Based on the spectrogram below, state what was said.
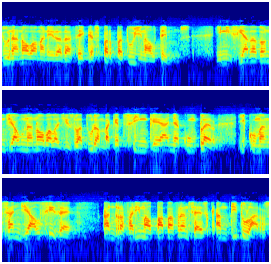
i una nova manera de fer que es perpetuïn el temps. Iniciada doncs ja una nova legislatura amb aquest cinquè any complert i començant ja el sisè, ens referim al papa Francesc amb titulars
